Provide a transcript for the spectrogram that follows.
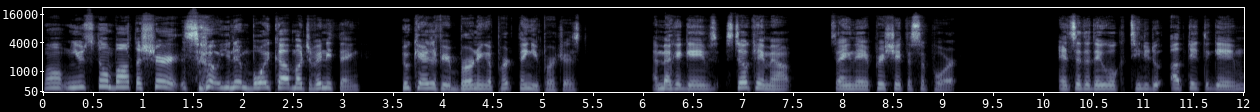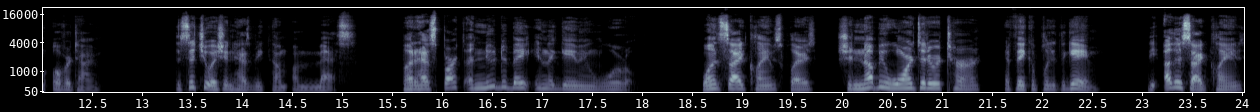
Well, you still bought the shirt, so you didn't boycott much of anything. Who cares if you're burning a per- thing you purchased? Emeka Games still came out saying they appreciate the support and said that they will continue to update the game over time. The situation has become a mess, but it has sparked a new debate in the gaming world. One side claims players should not be warranted a return if they complete the game. The other side claims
